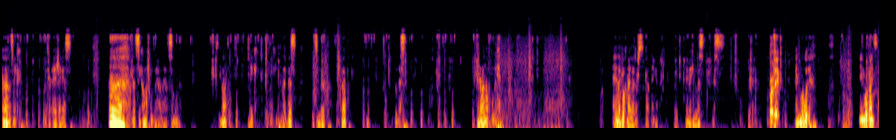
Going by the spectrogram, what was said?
And let's make it like I guess. Uh, let's see how much we have. Some, not it like this. It's in there. That. Like this. And run off the way. And I got my letters coming. Wait, I'm making this. This. Okay. Perfect. And it. In more lines.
